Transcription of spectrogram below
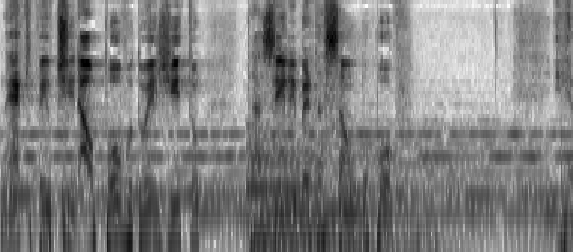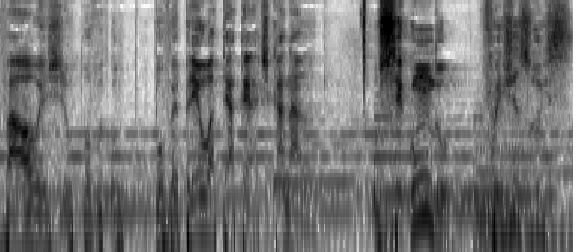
né, que veio tirar o povo do Egito, trazer libertação do povo e levar o, o, povo, o povo hebreu até a terra de Canaã. O segundo foi Jesus,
